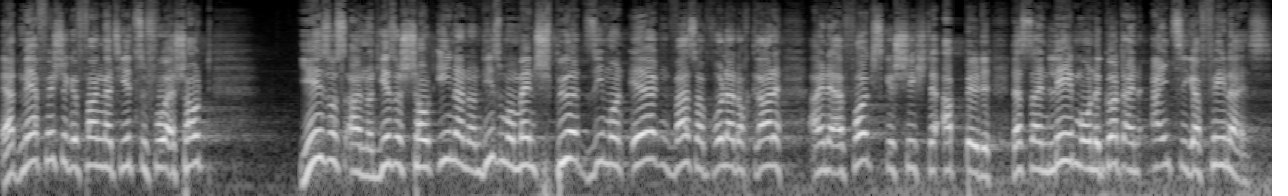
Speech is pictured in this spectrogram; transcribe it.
Er hat mehr Fische gefangen als je zuvor. Er schaut Jesus an und Jesus schaut ihn an und in diesem Moment spürt Simon irgendwas, obwohl er doch gerade eine Erfolgsgeschichte abbildet, dass sein Leben ohne Gott ein einziger Fehler ist.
